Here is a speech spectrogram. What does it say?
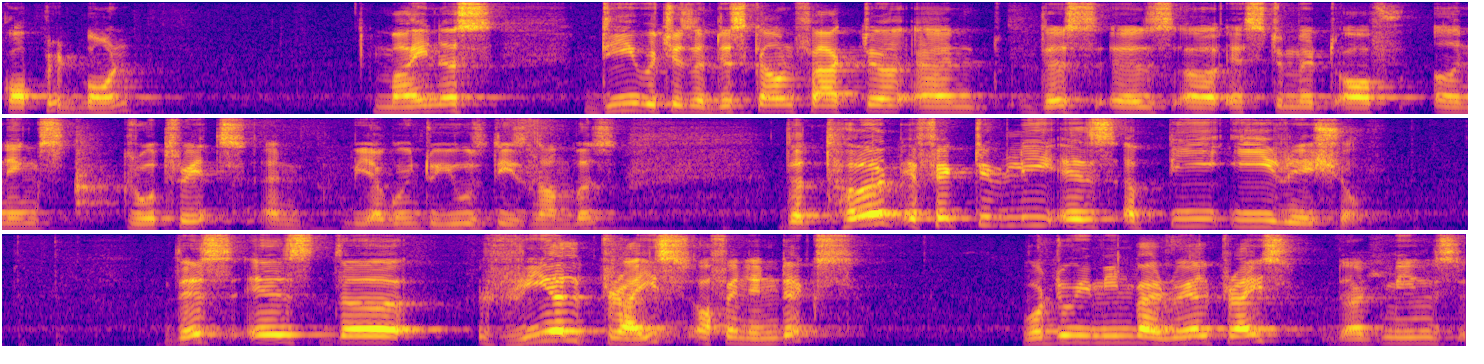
corporate bond minus D which is a discount factor and this is an estimate of earnings growth rates and we are going to use these numbers. The third effectively is a PE ratio. This is the real price of an index. What do we mean by real price? That means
